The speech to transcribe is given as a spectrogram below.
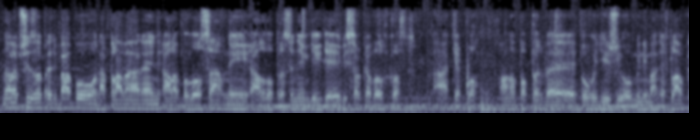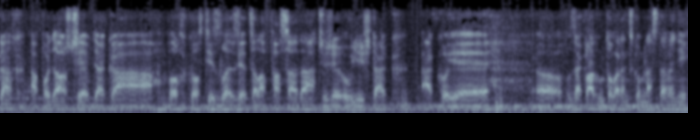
najlepšie zobrať babu na plaváreň, alebo vo sávny, alebo proste niekde, kde je vysoká vlhkosť a teplo. Ono poprvé uvidíš ju minimálne v plavkách a po ďalšie vďaka vlhkosti zlezie celá fasáda, čiže uvidíš tak, ako je v základnom tovarenskom nastavení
